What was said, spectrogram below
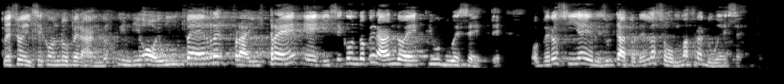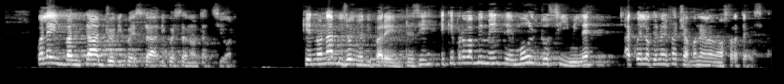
questo è il secondo operando, quindi ho un per fra il 3 e il secondo operando è più 2, 7, ovvero sia il risultato della somma fra 2 e 7. Qual è il vantaggio di questa, di questa notazione? Che non ha bisogno di parentesi e che probabilmente è molto simile a quello che noi facciamo nella nostra testa.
